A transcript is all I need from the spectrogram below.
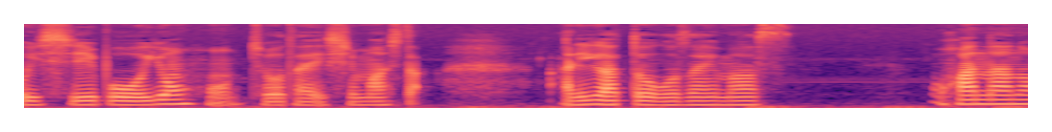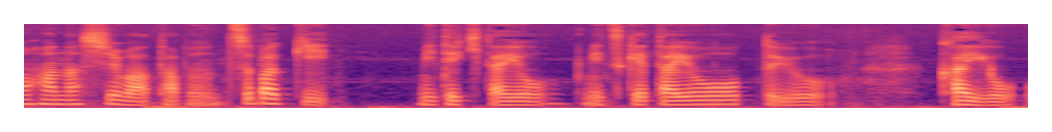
美味しい棒4本頂戴しました。ありがとうございます。お花の話は多分椿見てきたよ、見つけたよという回を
